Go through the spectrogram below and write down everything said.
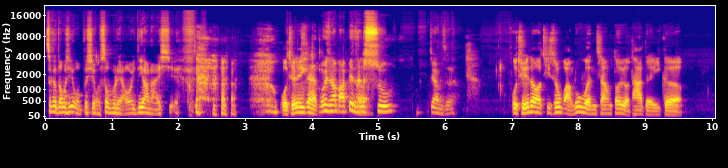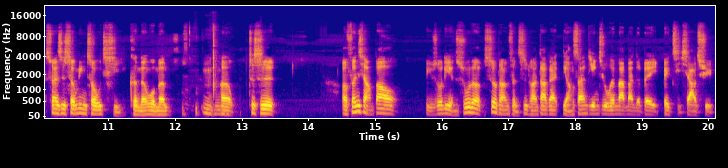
这个东西我不行，我受不了，我一定要来写。我觉得应该，我为什么要把它变成书、呃、这样子？我觉得其实网络文章都有它的一个算是生命周期，可能我们嗯呃就是呃分享到，比如说脸书的社团粉丝团，大概两三天就会慢慢的被被挤下去。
